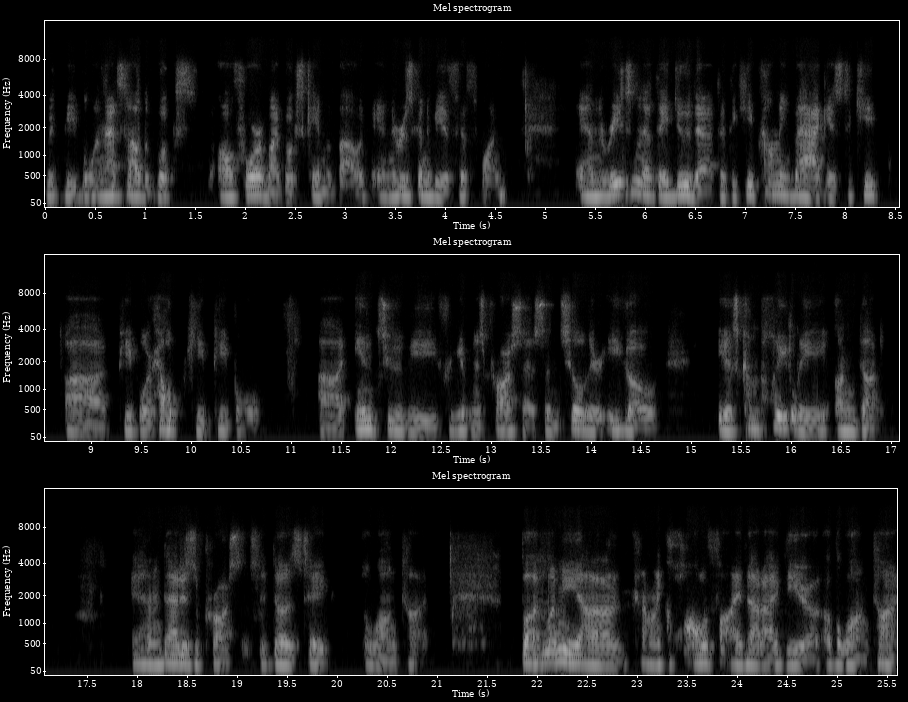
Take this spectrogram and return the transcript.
with people. And that's how the books, all four of my books came about. And there is going to be a fifth one. And the reason that they do that, that they keep coming back, is to keep uh, people or help keep people uh, into the forgiveness process until their ego is completely undone. And that is a process. It does take a long time. But let me uh, kind of qualify that idea of a long time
